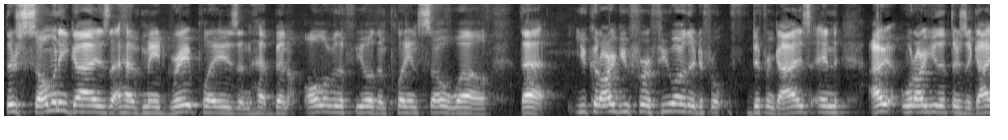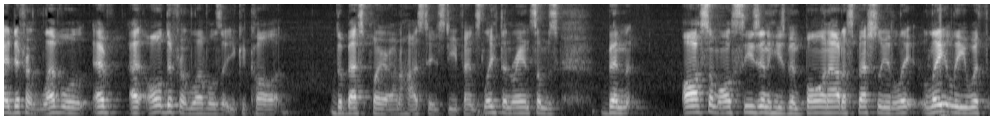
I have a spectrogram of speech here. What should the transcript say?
there's so many guys that have made great plays and have been all over the field and playing so well that you could argue for a few other different different guys. And I would argue that there's a guy at different level, at all different levels that you could call the best player on Ohio State's defense. Lathan Ransom's been awesome all season. He's been balling out, especially lately with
